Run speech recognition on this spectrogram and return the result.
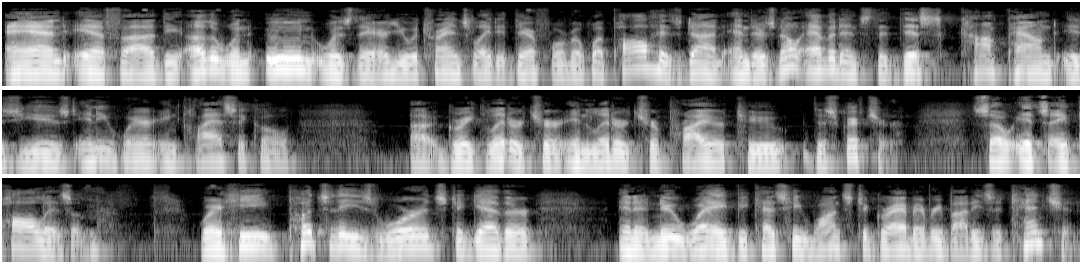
And if uh, the other one, oun, was there, you would translate it therefore. But what Paul has done, and there's no evidence that this compound is used anywhere in classical uh, Greek literature in literature prior to the scripture. So it's a Paulism where he puts these words together in a new way because he wants to grab everybody's attention.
